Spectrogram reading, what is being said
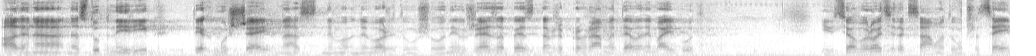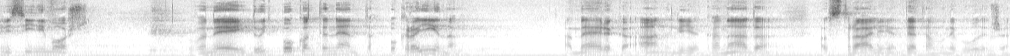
Але на наступний рік тих мущей в нас не може, тому що вони вже записані, там вже програма, де вони мають бути. І в цьому році так само, тому що це є місійні мощі. Вони йдуть по континентах, по країнах. Америка, Англія, Канада, Австралія, де там вони були вже.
